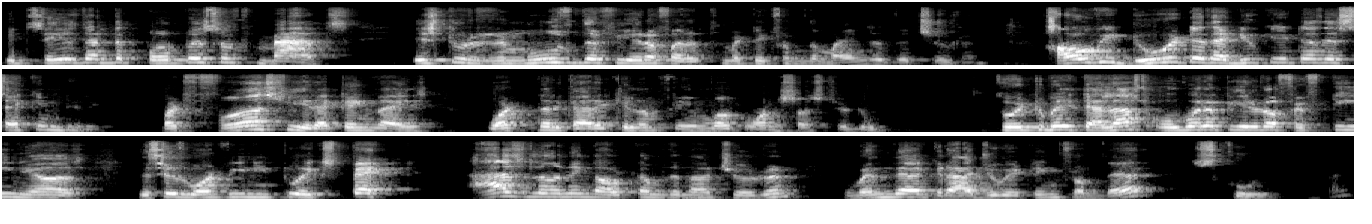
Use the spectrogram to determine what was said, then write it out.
it says that the purpose of maths is to remove the fear of arithmetic from the minds of the children. How we do it as educators is secondary, but first we recognize what the curriculum framework wants us to do. So it will tell us over a period of 15 years, this is what we need to expect as learning outcomes in our children when they are graduating from their school. Right?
